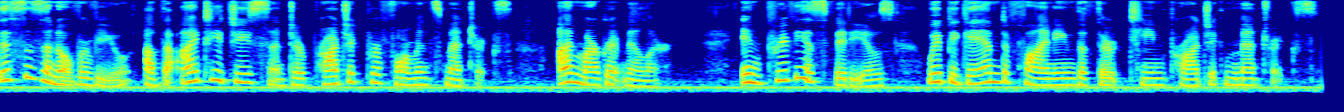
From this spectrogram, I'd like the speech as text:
This is an overview of the ITG Center Project Performance Metrics. I'm Margaret Miller. In previous videos, we began defining the 13 project metrics.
